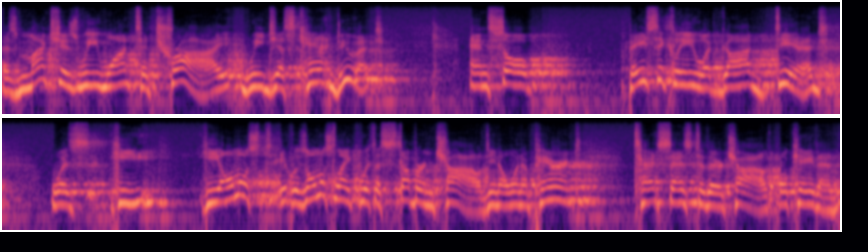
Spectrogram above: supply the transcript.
As much as we want to try, we just can't do it. And so basically what God did was he he almost it was almost like with a stubborn child. You know, when a parent says to their child, "Okay then,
